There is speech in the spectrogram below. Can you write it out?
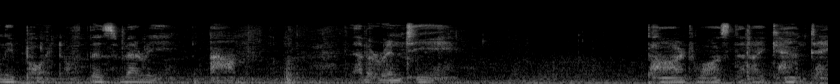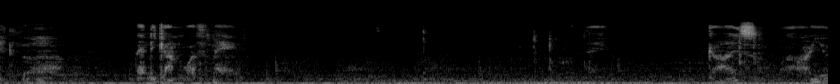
only point of this very um, labyrinthy part was that I can't take the minigun with me. Hey, guys, where are you?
